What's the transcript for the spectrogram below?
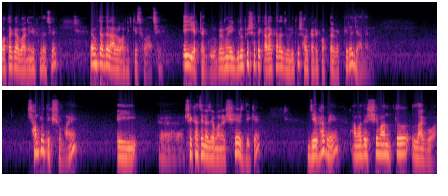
পতাকা বানিয়ে ফেলেছে এবং তাদের আরও অনেক কিছু আছে। এই একটা গ্রুপ এবং এই গ্রুপের সাথে কারা কারা জড়িত সরকারের কর্তা ব্যক্তিরা জানেন। সাম্প্রতিক সময় এই শেখ হাসিনা জমানের শেষ দিকে, যেভাবে আমাদের সীমান্ত লাগোয়া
